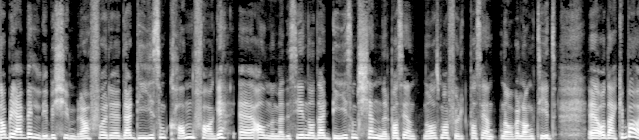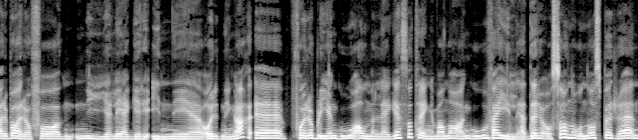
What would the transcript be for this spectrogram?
da blir jeg veldig bekymra, for det er de som kan faget, eh, allmennmedisin, og det er de som kjenner pasientene og som har fulgt pasientene over lang tid. Eh, og det er ikke bare bare å få nye leger inn i ordninga. Eh, for å bli en god allmennlege så trenger man å ha en god veileder også, noen å spørre, en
